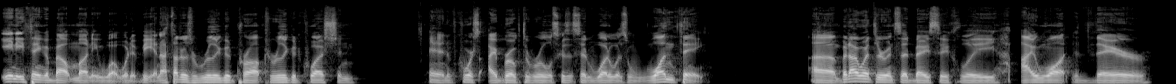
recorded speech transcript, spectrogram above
anything about money? What would it be?" And I thought it was a really good prompt, a really good question. And of course, I broke the rules because it said what was one thing. Um, but I went through and said basically, I want their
